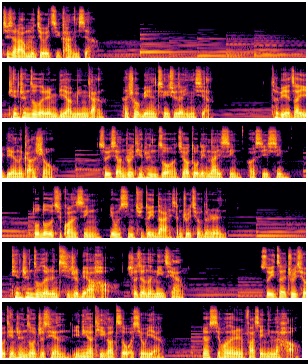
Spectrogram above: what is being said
接下来我们就一起看一下。天秤座的人比较敏感，很受别人情绪的影响，特别在意别人的感受，所以想追天秤座就要多点耐心和细心，多多的去关心，用心去对待想追求的人。天秤座的人气质比较好，社交能力强，所以在追求天秤座之前，一定要提高自我修养，让喜欢的人发现你的好，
